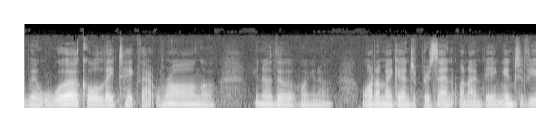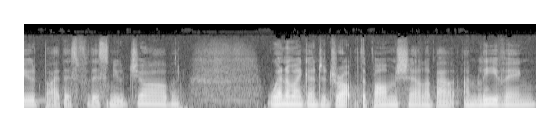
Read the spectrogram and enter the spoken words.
work, or will they take that wrong, or you know, the you know, what am I going to present when I'm being interviewed by this for this new job? When am I going to drop the bombshell about I'm leaving?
